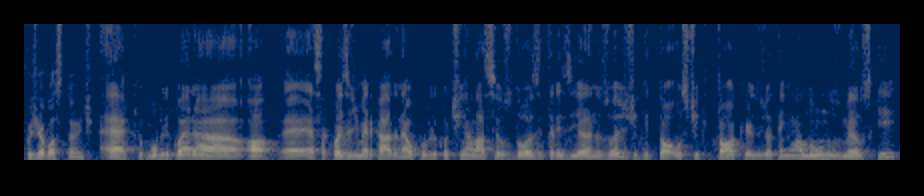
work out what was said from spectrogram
fugia bastante. É, que o público era, ó, essa coisa de mercado, né? O público tinha lá seus 12, 13 anos. Hoje TikTok, os TikTokers, já tenho alunos meus que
